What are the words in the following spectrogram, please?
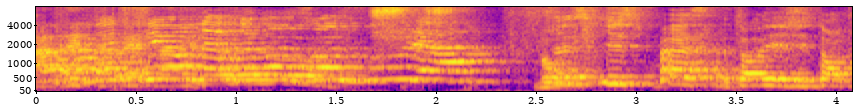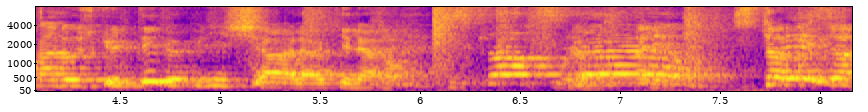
Arrête, arrête, Monsieur, on a vraiment besoin de vous là. Bon. Qu'est-ce qui se passe Attendez, j'étais en train d'ausculter le petit chat là qui est là. Allez, stop, stop, stop,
